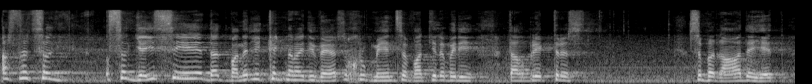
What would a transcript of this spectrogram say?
As dit sou sou jy sê dat wanneer jy kyk na daai diverse groep mense wat jy by die Dagbreek Trust se berade het,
